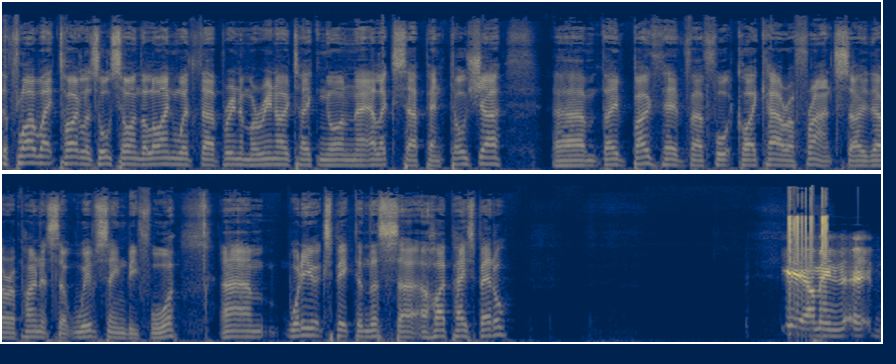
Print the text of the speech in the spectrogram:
The flyweight title is also on the line with uh, Brandon Moreno taking on uh, Alex Pantoja. Um, they both have uh, fought Kai Kara France, so they're opponents that we've seen before. What do you expect in this a high-paced battle? Yeah, I mean, uh,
